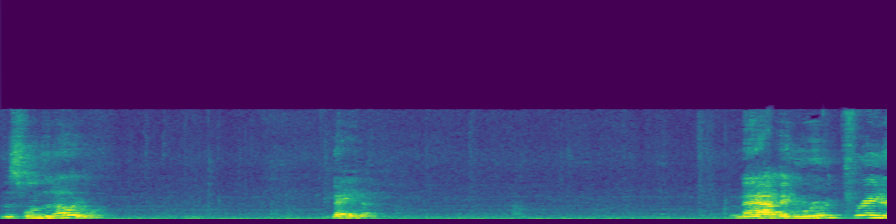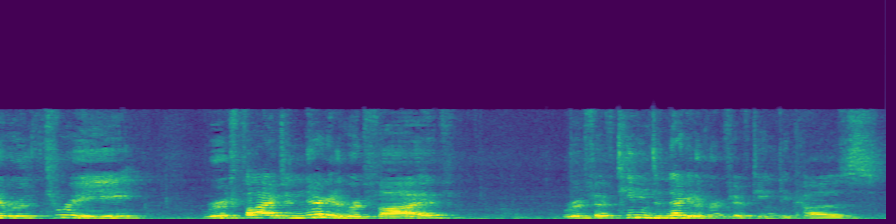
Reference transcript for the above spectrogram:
This one's another one. Beta. Mapping root 3 to root 3, root 5 to negative root 5, root 15 to negative root 15 because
